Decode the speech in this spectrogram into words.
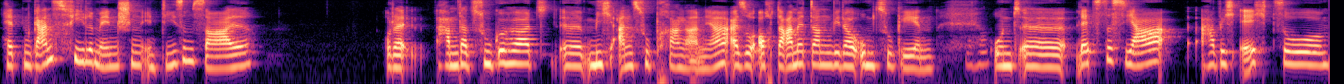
hätten ganz viele Menschen in diesem Saal oder haben dazugehört, äh, mich anzuprangern, ja, also auch damit dann wieder umzugehen. Mhm. Und äh, letztes Jahr habe ich echt so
